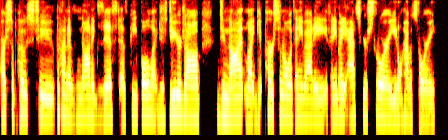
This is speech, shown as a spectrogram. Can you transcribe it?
are supposed to kind of not exist as people like just do your job do not like get personal with anybody if anybody asks your story you don't have a story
